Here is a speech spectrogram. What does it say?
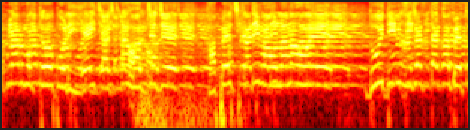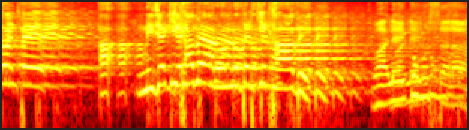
আপনার বক্তব্য পড়ি। এই চাচাটা ভাবছে যে হাফেজ কারি মাওলানা হয়ে দুই তিন হাজার টাকা বেতন পেয়ে নিজে কি খাবে আর অন্যদের কি খাওয়াবে? ওয়ালাইকুম আসসালাম।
